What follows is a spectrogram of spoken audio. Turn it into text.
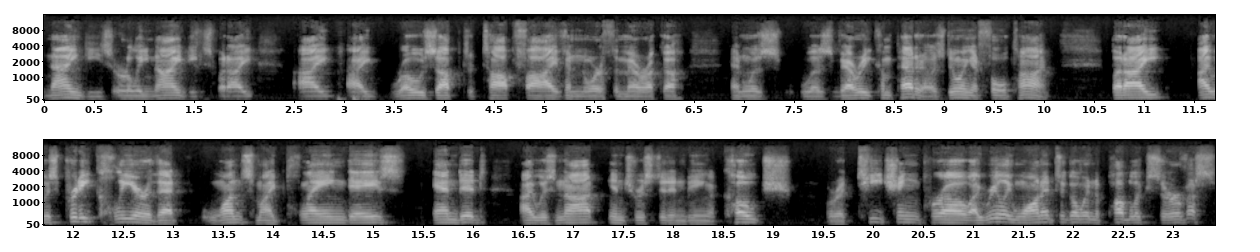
90s, early 90s, but I I I rose up to top 5 in North America and was was very competitive. I was doing it full time. But I I was pretty clear that once my playing days ended, I was not interested in being a coach or a teaching pro. I really wanted to go into public service,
